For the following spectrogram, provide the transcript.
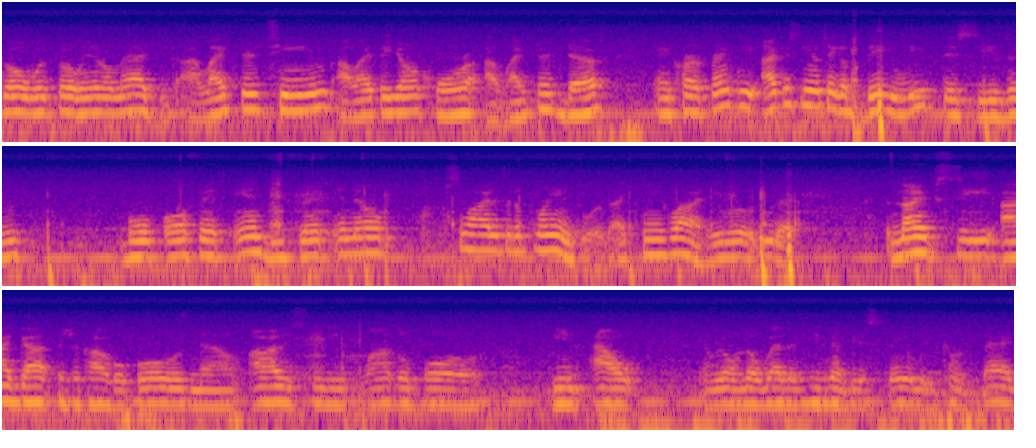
go with the Orlando Magic. I like their team. I like their young core. I like their depth. And quite frankly, I can see them take a big leap this season, both offense and defense, and they'll slide into the play-in. I can't lie. They will do that. The ninth seed, I got the Chicago Bulls. Now, obviously, Lonzo Ball being out, and we don't know whether he's going to be the same when he comes back,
